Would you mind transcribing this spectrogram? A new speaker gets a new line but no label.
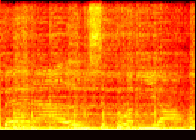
esperanze proviamo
